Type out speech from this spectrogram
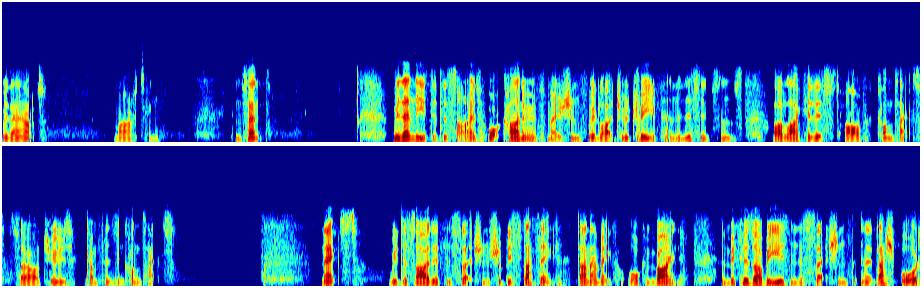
without marketing consent. We then need to decide what kind of information we'd like to retrieve and in this instance I'd like a list of contacts so I'll choose companies and contacts. Next we decide if the selection should be static, dynamic or combined and because I'll be using this selection in a dashboard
